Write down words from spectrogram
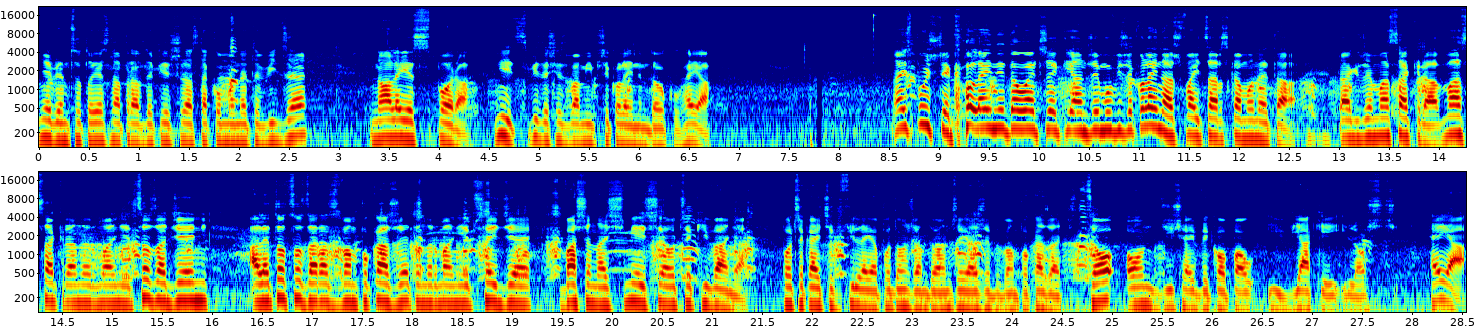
Nie wiem co to jest naprawdę, pierwszy raz taką monetę widzę, no ale jest spora. Nic, widzę się z wami przy kolejnym dołku, heja. No i spójrzcie, kolejny dołeczek i Andrzej mówi, że kolejna szwajcarska moneta. Także masakra, masakra normalnie, co za dzień. Ale to, co zaraz wam pokażę, to normalnie przejdzie wasze najśmielsze oczekiwania. Poczekajcie chwilę, ja podążam do Andrzeja, żeby wam pokazać, co on dzisiaj wykopał i w jakiej ilości. Heja!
